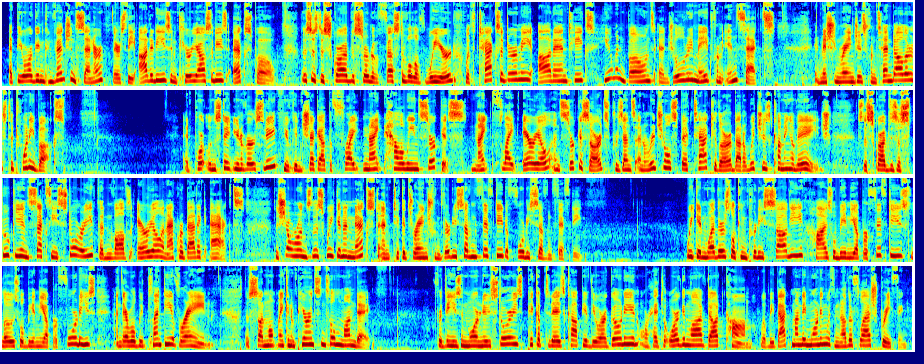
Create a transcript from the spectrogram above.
At the Oregon Convention Center, there's the Oddities and Curiosities Expo. This is described as sort of a festival of weird, with taxidermy, odd antiques, human bones, and jewelry made from insects. Admission ranges from $10 to 20 bucks. At Portland State University, you can check out the Fright Night Halloween Circus. Night Flight Aerial and Circus Arts presents an original spectacular about a witch's coming of age. It's described as a spooky and sexy story that involves aerial and acrobatic acts. The show runs this weekend and next, and tickets range from $37.50 to $47.50. Weekend weather's looking pretty soggy. Highs will be in the upper 50s, lows will be in the upper 40s, and there will be plenty of rain. The sun won't make an appearance until Monday. For these and more news stories, pick up today's copy of The Oregonian or head to OregonLive.com. We'll be back Monday morning with another flash briefing.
